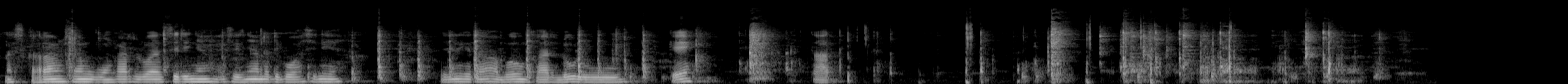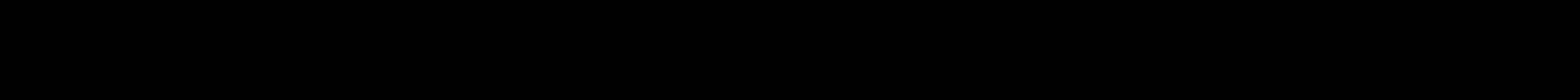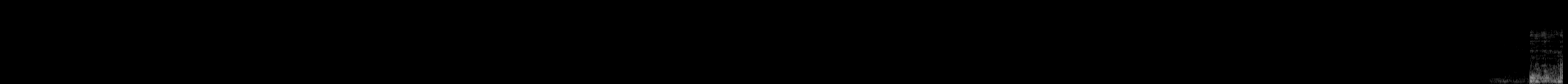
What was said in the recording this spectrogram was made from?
Nah, sekarang saya mau bongkar dulu LCD-nya. Ada di bawah sini ya. Jadi kita bongkar dulu. Oke. Start.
